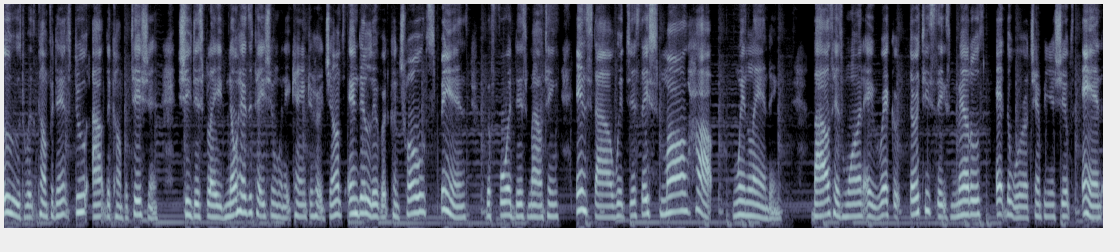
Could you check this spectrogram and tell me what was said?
oozed with confidence throughout the competition. She displayed no hesitation when it came to her jumps and delivered controlled spins before dismounting in style with just a small hop when landing. Biles has won a record 36 medals at the World Championships and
